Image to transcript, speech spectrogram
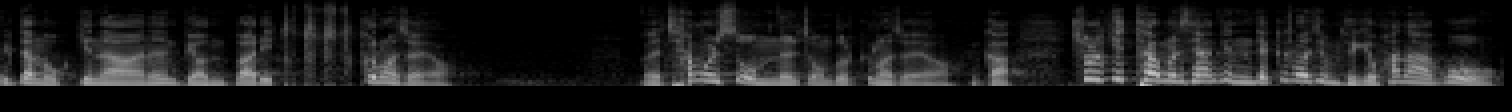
일단 오키나와는 면발이 툭툭툭 끊어져요. 참을 수 없는 정도로 끊어져요. 그러니까 쫄깃함을 생각했는데 끊어지면 되게 화나고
